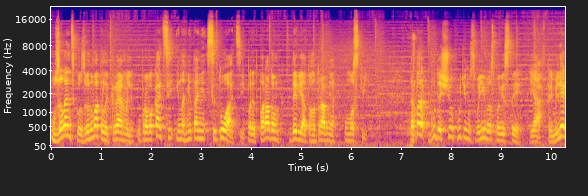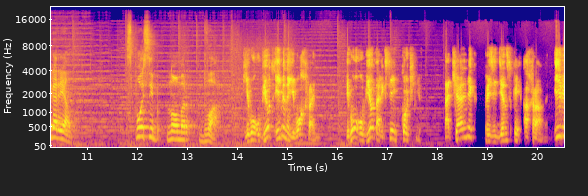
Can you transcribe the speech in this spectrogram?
У Зеленського звинуватили Кремль у провокації і нагнітанні ситуації перед парадом 9 травня у Москві. Тепер буде що Путіну своїм розповісти. Я в Кремлі горел. Спосіб номер два. Його убьет іменно його охранник. Його уб'є Олексій Кочнев, начальник президентской охраны. Или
